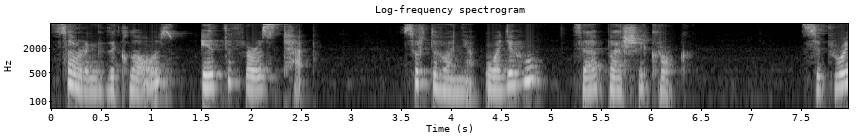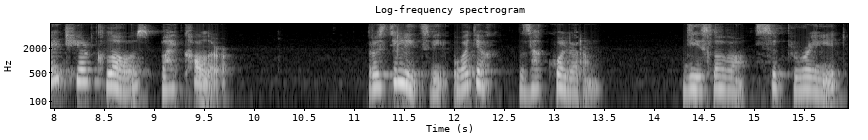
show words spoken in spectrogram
Sorting the clothes is the first step. Сортування одягу це перший крок. Separate your clothes by color. Розділіть свій одяг за кольором. Дієслово separate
